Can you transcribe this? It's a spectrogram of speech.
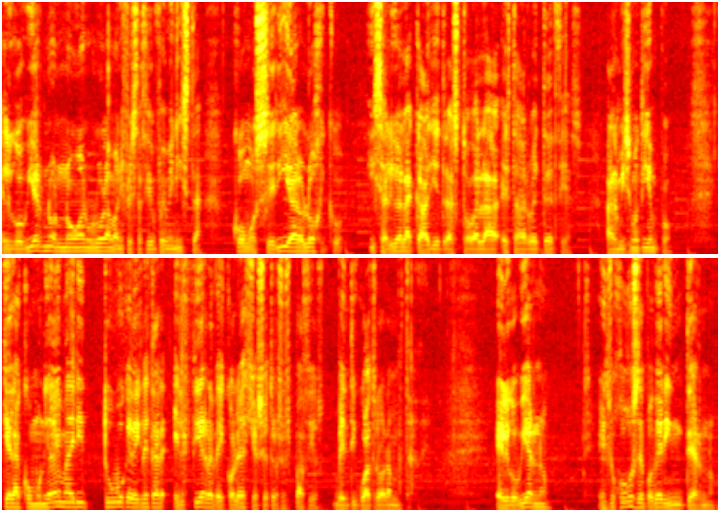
el gobierno no anuló la manifestación feminista como sería lo lógico y salió a la calle tras todas estas advertencias. Al mismo tiempo, que la Comunidad de Madrid tuvo que decretar el cierre de colegios y otros espacios 24 horas más tarde. El gobierno, en sus juegos de poder interno,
